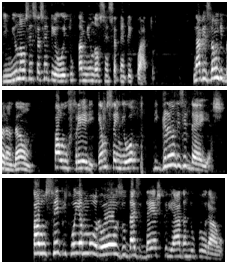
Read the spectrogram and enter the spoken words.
de 1968 a 1974. Na visão de Brandão, Paulo Freire é um senhor de grandes ideias. Paulo sempre foi amoroso das ideias criadas no plural.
